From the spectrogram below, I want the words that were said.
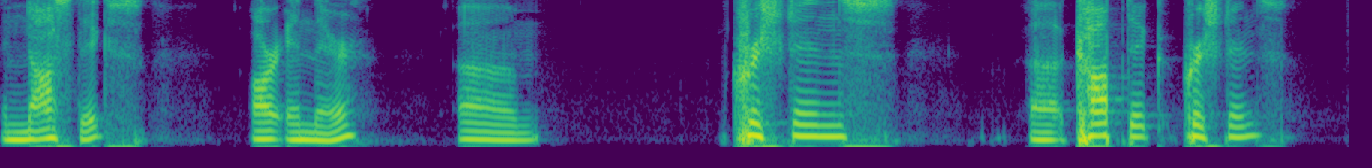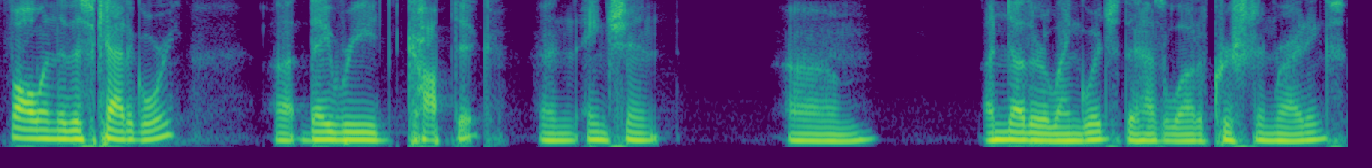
and Gnostics are in there. Um, Christians, uh, Coptic Christians fall into this category. Uh, they read Coptic, an ancient, um, another language that has a lot of Christian writings.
